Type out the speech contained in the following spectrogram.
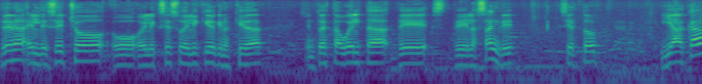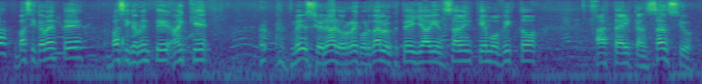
drena el desecho o, o el exceso de líquido que nos queda en toda esta vuelta de, de la sangre, ¿cierto? Y acá, básicamente, básicamente hay que mencionar o recordar lo que ustedes ya bien saben que hemos visto hasta el cansancio.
